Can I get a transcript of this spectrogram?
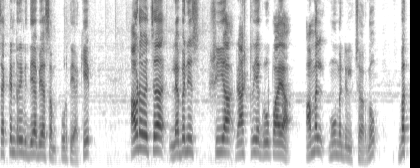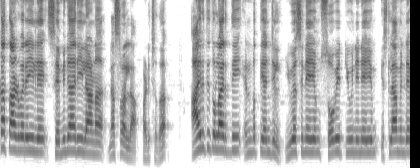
സെക്കൻഡറി വിദ്യാഭ്യാസം പൂർത്തിയാക്കി. അവിടെ വെച്ച് ലെബനീസ് ഷിയ രാഷ്ട്രീയ ഗ്രൂപ്പായ അമൽ മൂവ്മെന്റിൽ ചേർന്നു. ബക്ക താഴ്വരയിലെ സെമിനാരിയിലാണ് നസ്രല്ല പഠിച്ചത്. ആയിരത്തി തൊള്ളായിരത്തി എൺപത്തി അഞ്ചിൽ യു എസിനെയും സോവിയറ്റ് യൂണിയനെയും ഇസ്ലാമിന്റെ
